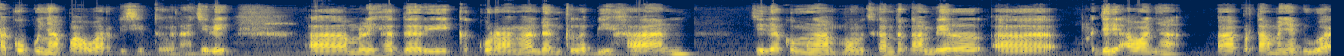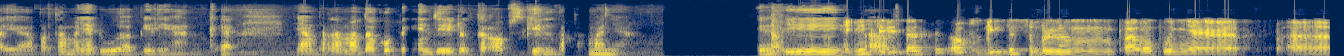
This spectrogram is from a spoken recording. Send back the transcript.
aku punya power di situ nah jadi uh, melihat dari kekurangan dan kelebihan jadi aku memutuskan untuk ngambil uh, jadi awalnya uh, pertamanya dua ya pertamanya dua pilihan kayak yang pertama tuh aku pengen jadi dokter obskin pertamanya. Jadi ini cerita uh, obskin itu sebelum kamu punya uh,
